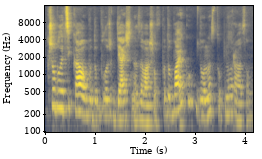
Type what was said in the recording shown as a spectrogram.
якщо було цікаво, буду дуже вдячна за вашу вподобайку. До наступного разу.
